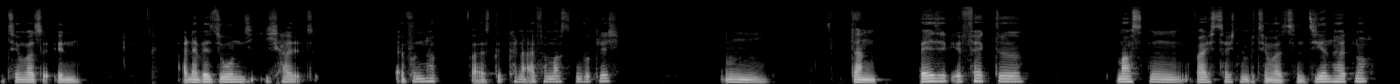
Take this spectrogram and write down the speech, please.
bzw. in einer Version, die ich halt erfunden habe, weil es gibt keine Alpha-Masken wirklich. Mm, dann Basic-Effekte, Masken, Weichzeichnen bzw. Zensieren halt noch.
